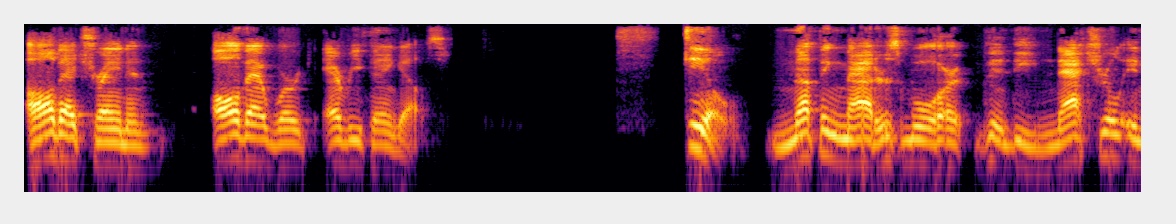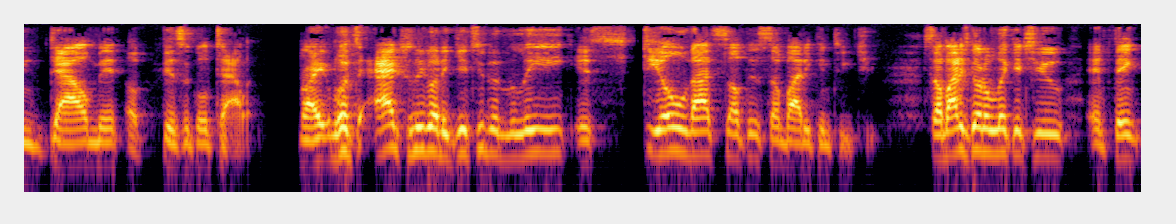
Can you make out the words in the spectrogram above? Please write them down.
All that training, all that work, everything else. Still, nothing matters more than the natural endowment of physical talent, right? What's actually going to get you to the league is still not something somebody can teach you. Somebody's going to look at you and think,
